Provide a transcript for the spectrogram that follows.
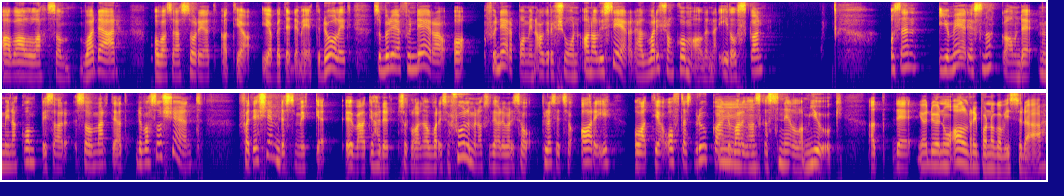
av alla som var där och var så här sorry att, att jag, jag betedde mig jättedåligt så började jag fundera, och, fundera på min aggression, analysera det här, varifrån kom all den där ilskan. Och sen ju mer jag snackade om det med mina kompisar så märkte jag att det var så skönt för att jag skämdes så mycket över att jag hade såklart varit så full men också att jag hade varit så plötsligt så arg och att jag oftast brukar ändå vara mm. ganska snäll och mjuk. Att det... Ja, du är nog aldrig på något vis sådär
